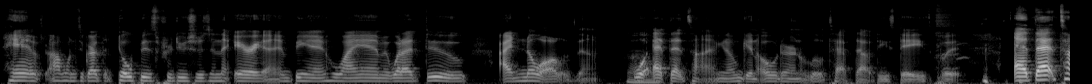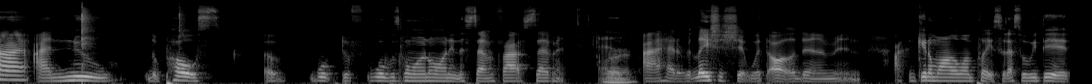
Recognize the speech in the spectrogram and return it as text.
hand. I wanted to grab the dopest producers in the area, and being who I am and what I do, I know all of them. Well, Mhm. at that time, you know, I'm getting older and a little tapped out these days, but at that time, I knew the pulse of what the, what was going on in the 757 and Right. I had a relationship with all of them and I could get them all in one place. So that's what we did.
